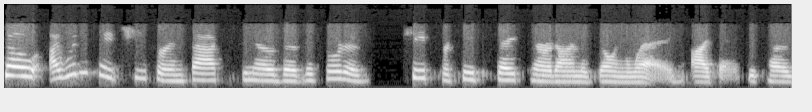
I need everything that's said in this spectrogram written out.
So I wouldn't say cheaper. In fact, you know, the the sort of cheap for cheap sake paradigm is going away, I think, because,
